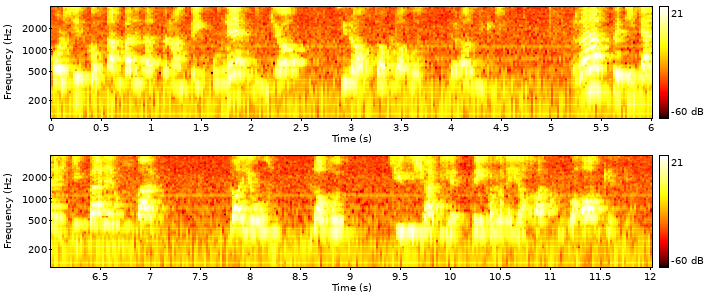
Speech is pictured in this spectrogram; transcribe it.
پرسید گفتم بله در فلان بیخوله. اونجا زیر آفتاب لابد دراز می‌کشید. رفت به دیدنش دید بله اون بر لای اون لابد چیزی شبیه بیغوله یا خاکروبه ها کسی هست.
